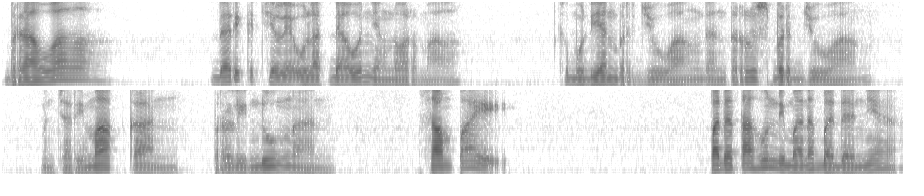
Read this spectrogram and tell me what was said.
Berawal dari kecilnya ulat daun yang normal, kemudian berjuang dan terus berjuang, mencari makan, perlindungan, sampai pada tahun di mana badannya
